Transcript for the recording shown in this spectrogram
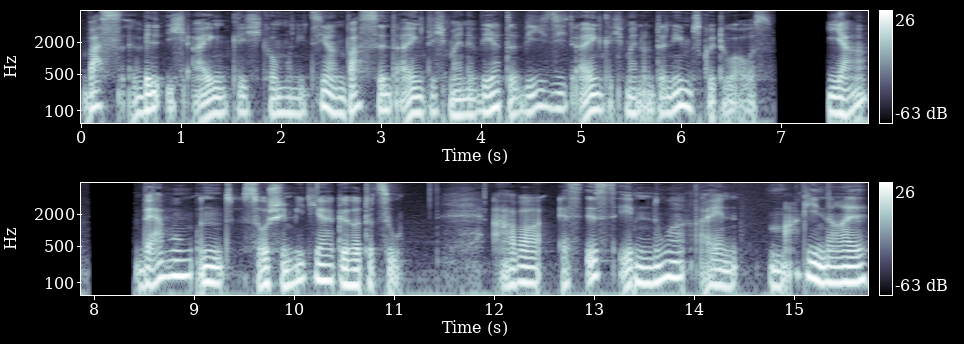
was will ich eigentlich kommunizieren? Was sind eigentlich meine Werte? Wie sieht eigentlich meine Unternehmenskultur aus? Ja, Werbung und Social Media gehört dazu. Aber es ist eben nur ein marginal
